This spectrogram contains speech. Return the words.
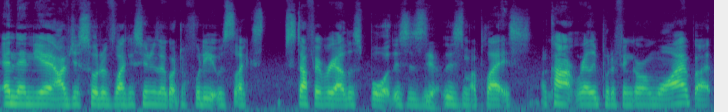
and then yeah, I've just sort of like as soon as I got to footy, it was like stuff every other sport. This is Yeah. this is my place. I can't really put a finger on why, but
